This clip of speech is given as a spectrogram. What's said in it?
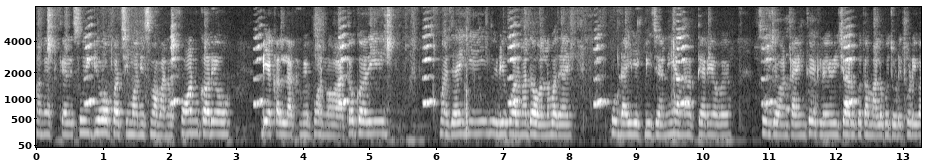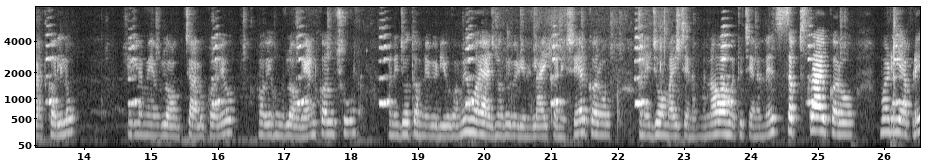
અને અત્યારે સૂઈ ગયો, પછી મનીષ મામાનો ફોન કર્યો. બે કલાક મેં ફોનમાં વાતો કરી. મજા આવી ગઈ. વીડિયો કોલમાં ધવલને બધાએ ઉડાવી એકબીજાની. અને અત્યારે હવે સૂઈ જવાનો ટાઈમ થયો એટલે વિચારું કે તમારા લોકો જોડે થોડી વાત કરી લઉં. એટલે મેં વ્લોગ ચાલુ કર્યો. હવે હું વ્લોગ એન્ડ કરું છું. અને જો તમને વીડિયો ગમ્યો હોય આજનો તો વિડીયોને લાઇક અને શેર કરો. અને જો અમારી ચેનલમાં નવા હોય તો ચેનલને સબસ્ક્રાઈબ કરો. મળીએ આપણે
